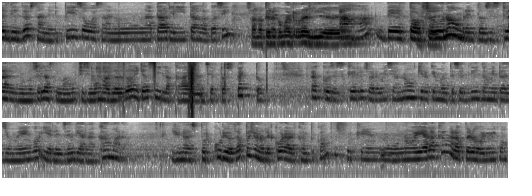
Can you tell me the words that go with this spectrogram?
el dildo está en el piso o está en una tablita o algo así O sea, no tiene como el relieve. Ajá, del torso Ok. de un hombre. Entonces, claro, uno se lastima muchísimo más las rodillas y la cadera en cierto aspecto. La cosa es que el usuario me decía, no, quiero que montes el dildo mientras yo me vengo y él encendía la cámara. Y una vez por curiosa, pues yo no le cobraba el canto campus porque no, no veía la cámara, pero él me dijo,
